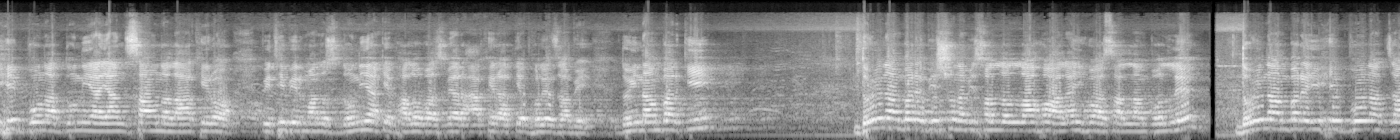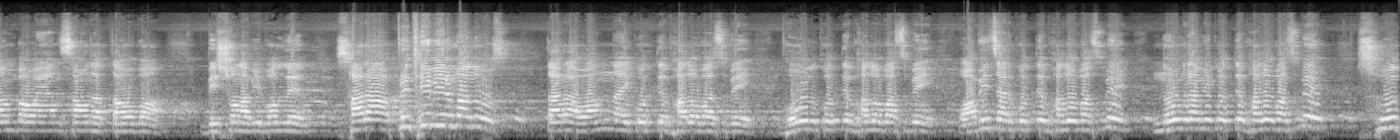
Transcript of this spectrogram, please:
ইহিব্বুনা দুনিয়া ইয়ানসাউনাল আখিরা পৃথিবীর মানুষ দুনিয়াকে ভালোবাসবে আর আখিরাতকে ভুলে যাবে। দুই নাম্বার কি? দুই নম্বরে বিশ্বনবী সাল্লাল্লাহু আলাইহি ওয়াসাল্লাম বললেন দুই নম্বরে ইহিব্বুনা জাম্বা ওয়ান ইয়ানসাউনা তাওবা। বিশ্বনবী বললেন, সারা পৃথিবীর মানুষ তারা অন্যায় করতে ভালোবাসবে, ভুল করতে ভালোবাসবে, অবিচার করতে ভালোবাসবে, নোংরামি করতে ভালোবাসবে, সুদ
